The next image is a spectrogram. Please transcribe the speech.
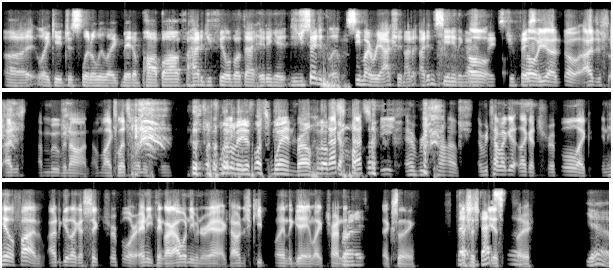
Uh, like it just literally like made him pop off. How did you feel about that hitting it? Did you say to see my reaction? I, I didn't see anything on Oh, your face. Did Your face. Oh like- yeah, no, I just, I just, I'm moving on. I'm like, let's win this game. Literally, just let's win, bro. Let's That's that's me every time. Every time I get like a triple, like in Halo Five, I'd get like a sick triple or anything. Like I wouldn't even react. I would just keep playing the game, like trying to Right. next thing. That- That's just me as that's, a uh, player. Yeah,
